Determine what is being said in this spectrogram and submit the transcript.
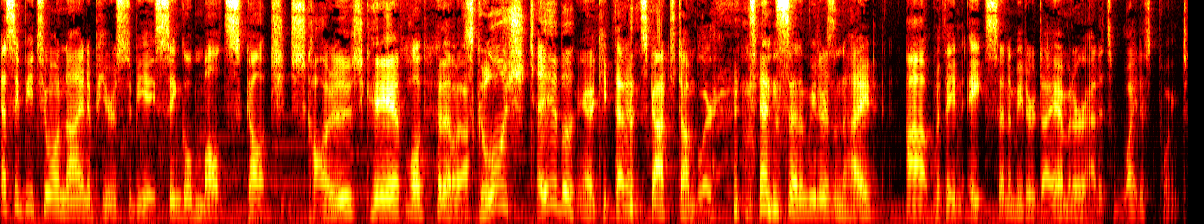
SCP-209 appears to be a single malt Scotch Scottish cap. I'm Scotch table. gonna keep that in Scotch tumbler, 10 centimeters in height, uh, with an 8 centimeter diameter at its widest point.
